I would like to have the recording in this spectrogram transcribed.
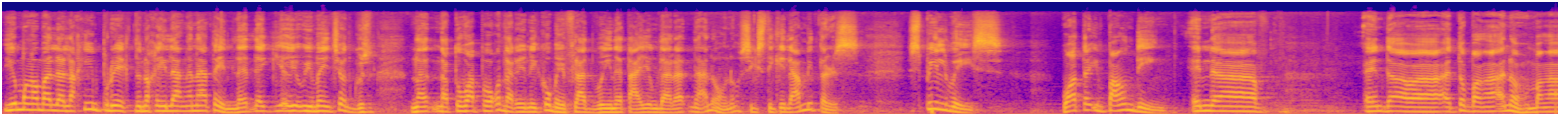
yung mga malalaking proyekto na kailangan natin. Like, like you mentioned, gusto, na, natuwa po ako, narinig ko may floodway na tayong darat na ano, no, 60 kilometers. Spillways, water impounding, and uh, and uh, ito mga ano, mga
